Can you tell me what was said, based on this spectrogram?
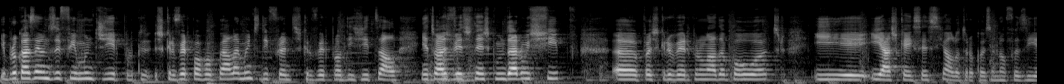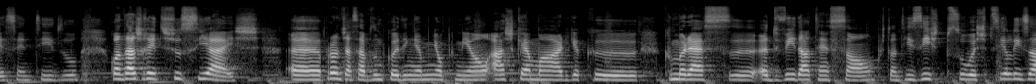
E por acaso é um desafio muito giro, porque escrever para o papel é muito diferente de escrever para o digital. Então às vezes tens que mudar o chip ah, para escrever para um lado ou para o outro. E, e acho que é essencial. Outra coisa não fazia sentido. Quanto às redes sociais, ah, pronto, já sabes um bocadinho a minha opinião. Acho que é uma área que, que merece a devida atenção. Portanto, existem pessoas especializadas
